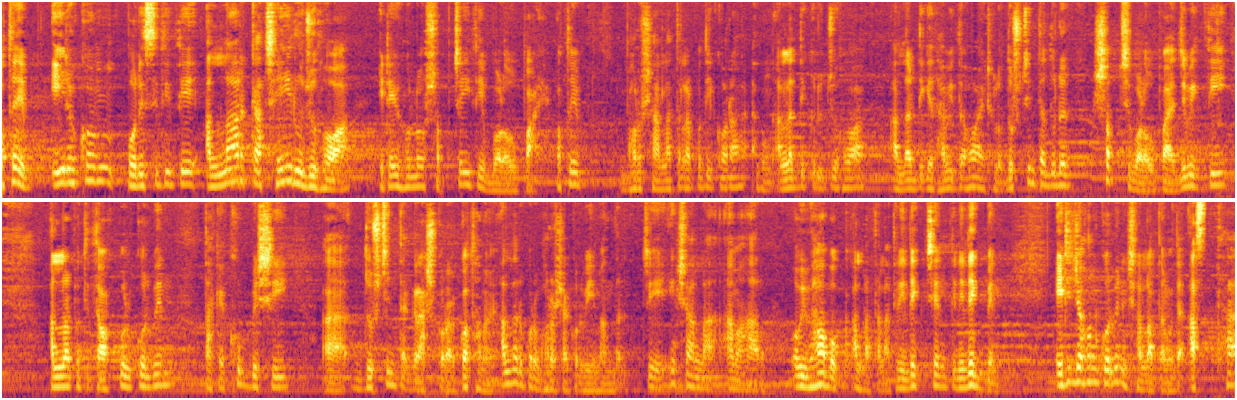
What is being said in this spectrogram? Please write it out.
অতএব এইরকম পরিস্থিতিতে আল্লাহর কাছেই রুজু হওয়া, এটাই হলো সবচাইতে বড় উপায়। অতএব ভরসা আল্লাহ তালার প্রতি করা এবং আল্লাহর দিকে রুজু হওয়া, আল্লাহর দিকে ধাবিত হওয়া, এটা হলো দুশ্চিন্তা দূরের সবচেয়ে বড় উপায়। যে ব্যক্তি আল্লাহর প্রতি তাওয়াক্কুল করবেন, তাকে খুব বেশি দুশ্চিন্তা গ্রাস করার কথা নয়। আল্লাহর উপর ভরসা করবে ইমানদার যে ইনশাআল্লাহ আমার অভিভাবক আল্লাহ তালা তিনি দেখছেন, তিনি দেখবেন। এটি যখন করবেন, ইনশাআল্লাহ তার মধ্যে আস্থা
